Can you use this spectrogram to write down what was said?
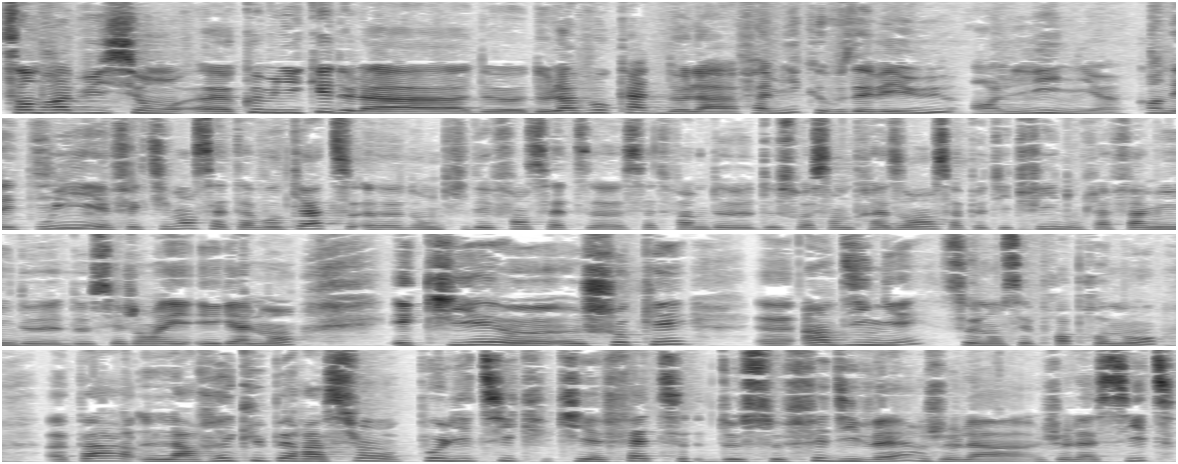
Sandra Buisson, euh, communiqué de la de, l'avocate de la famille que vous avez eue en ligne. Qu'en est-il Oui, effectivement, cette avocate euh, donc qui défend cette, cette femme de, 73 ans, sa petite fille, donc la famille de, ces gens également, et qui est euh, choquée euh, indignée, selon ses propres mots, euh, par la récupération politique qui est faite de ce fait divers, je la, je la cite.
